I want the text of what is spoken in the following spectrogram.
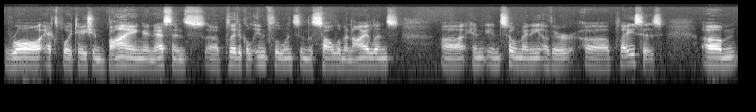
raw exploitation, buying in essence uh, political influence in the Solomon Islands uh, and in so many other places. Um,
